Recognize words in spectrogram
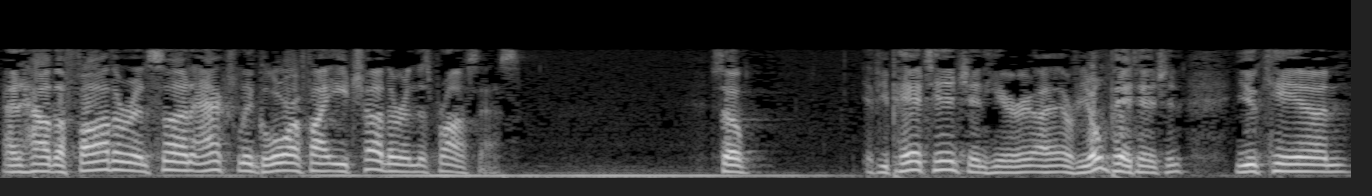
and how the Father and Son actually glorify each other in this process. So, if you pay attention here, uh, or if you don't pay attention, you can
